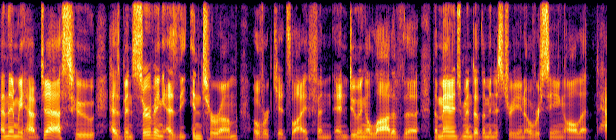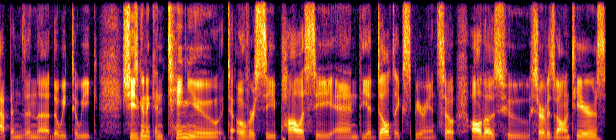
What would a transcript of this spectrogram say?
And then we have Jess, who has been serving as the interim over Kids Life and, and doing a lot of the, the management of the ministry and overseeing all that happens in the, the week to week. She's going to continue to oversee policy and the adult experience. So, all those who serve as volunteers,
